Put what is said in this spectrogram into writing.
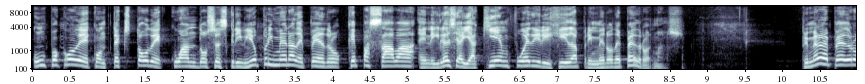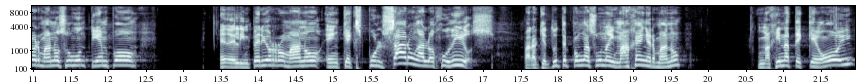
un poco de contexto de cuando se escribió Primera de Pedro, qué pasaba en la iglesia y a quién fue dirigida Primero de Pedro, hermanos. Primera de Pedro, hermanos, hubo un tiempo en el imperio romano en que expulsaron a los judíos. Para que tú te pongas una imagen, hermano, Imagínate que hoy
